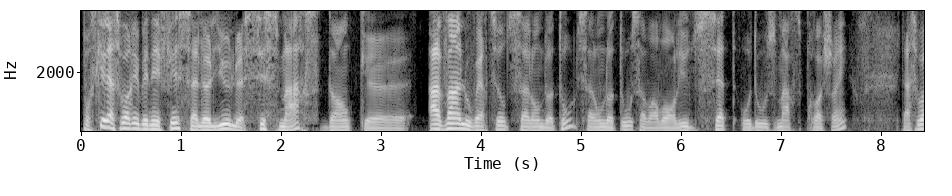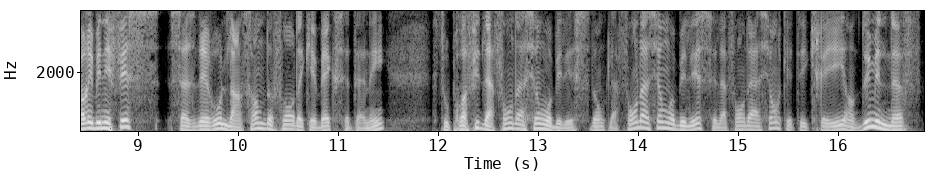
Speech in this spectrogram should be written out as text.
Pour ce qui est de la soirée bénéfice, elle a lieu le 6 mars, donc avant l'ouverture du Salon de l'Auto. Le Salon de l'Auto, ça va avoir lieu du 7 au 12 mars prochain. La soirée bénéfice, ça se déroule dans le Centre de foire de Québec cette année. C'est au profit de la Fondation Mobilis. Donc, la Fondation Mobilis, c'est la fondation qui a été créée en 2009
